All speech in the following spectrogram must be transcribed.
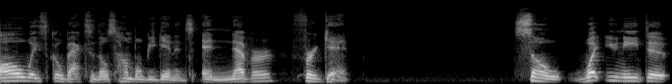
always go back to those humble beginnings and never forget. So, what you need to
